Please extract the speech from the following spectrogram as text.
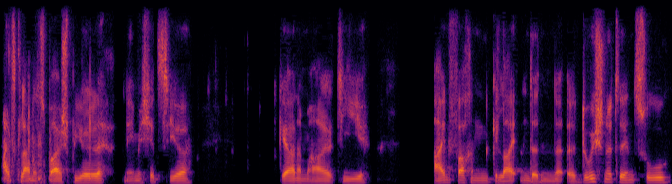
Als kleines Beispiel nehme ich jetzt hier gerne mal die einfachen gleitenden äh, Durchschnitte hinzu.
